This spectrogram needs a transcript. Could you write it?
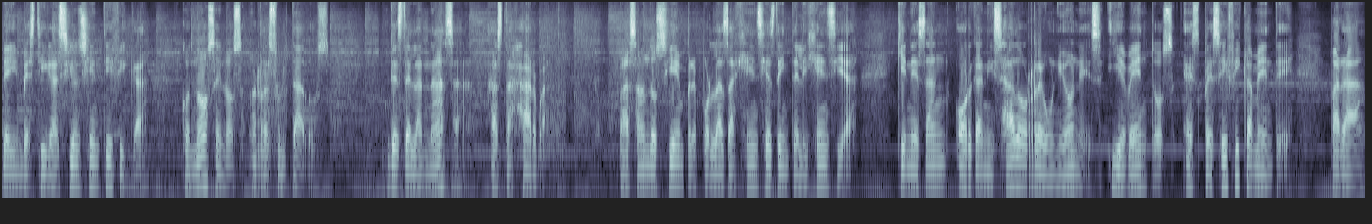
de investigación científica conocen los resultados desde la NASA hasta Harvard, pasando siempre por las agencias de inteligencia, quienes han organizado reuniones y eventos específicamente para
